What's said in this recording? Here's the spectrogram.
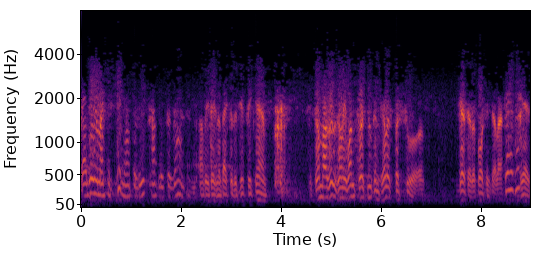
Grandino must have kidnapped the Elise, probably for ransom. Probably taking her back to the gypsy camp. So, Margot, there's only one person who can tell us for sure. Gerda, the fortune teller. Gerda? Yes.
